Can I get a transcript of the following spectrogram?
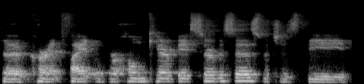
the current fight over home care based services, which is the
